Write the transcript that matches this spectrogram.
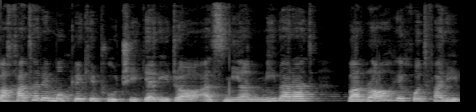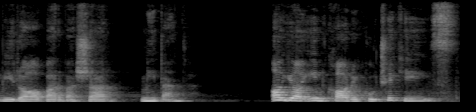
و خطر مهلک پوچیگری را از میان می برد و راه خودفریبی را بر بشر می بندد. آیا این کار کوچکی است؟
